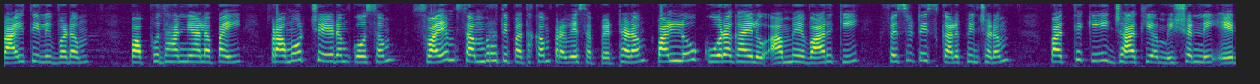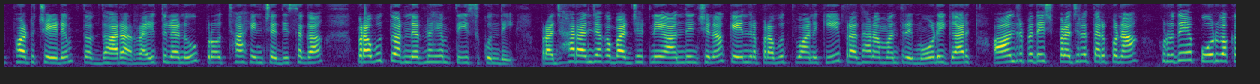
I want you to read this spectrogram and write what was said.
రాయితీలు ఇవ్వడం పప్పు ధాన్యాలపై ప్రమోట్ చేయడం కోసం స్వయం సమృద్ధి పథకం ప్రవేశపెట్టడం పళ్ళు కూరగాయలు అమ్మే వారికి ఫెసిలిటీస్ కల్పించడం పత్తికి జాతీయ మిషన్ని ఏర్పాటు చేయడం తద్వారా రైతులను ప్రోత్సహించే దిశగా ప్రభుత్వ నిర్ణయం తీసుకుంది. ప్రజారంజక బడ్జెట్ని అందించిన కేంద్ర ప్రభుత్వానికి ప్రధానమంత్రి మోడీ గారికి ఆంధ్రప్రదేశ్ ప్రజల తరపున హృదయపూర్వక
